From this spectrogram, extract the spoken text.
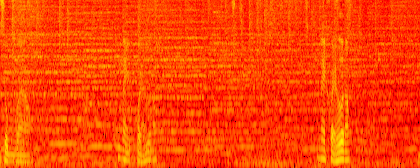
dùng rồng vào. Cái này khỏe hơn không? Cái này khỏe hơn không? Ừ.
